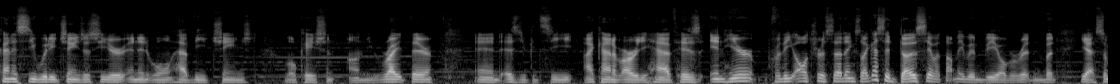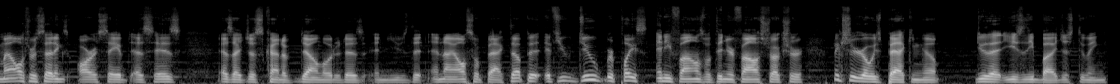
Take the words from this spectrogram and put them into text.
kind of see what he changes here, and it will have the changed location on the right there. And as you can see, I kind of already have his in here for the ultra settings. So I guess it does save. I thought maybe it'd be overwritten, but yeah, so my ultra settings are saved as his as I just kind of downloaded it and used it. And I also backed up it. If you do replace any files within your file structure, make sure you're always backing up. Do that easily by just doing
